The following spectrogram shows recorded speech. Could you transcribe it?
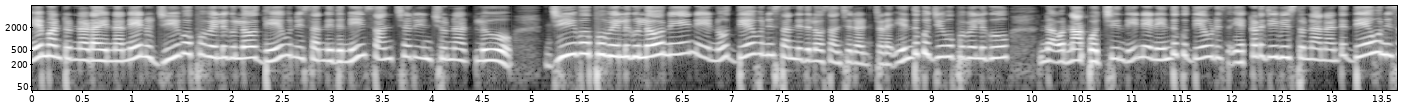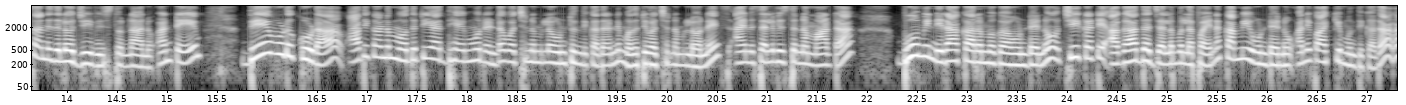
ఏమంటున్నాడు ఆయన నేను జీవపు వెలుగులో దేవుని సన్నిధిని సంచరించున్నట్లు. జీవపు వెలుగులోనే నేను దేవుని సన్నిధిలో సంచరించడం. ఎందుకు జీవపు వెలుగు? నాకు వచ్చింది నేను ఎందుకు దేవుడి ఎక్కడ జీవిస్తున్నానంటే దేవుని సన్నిధిలో జీవిస్తున్నాను. అంటే దేవుడు కూడా ఆదికాండం మొదటి అధ్యాయము రెండవ వచనంలో ఉంటుంది కదండి మొదటి వచనంలోనే. ఆయన సెలవిస్తున్న మాట భూమి నిరాకారముగా ఉండెను చీకటి అగాధ జలముల పైన కమ్మి ఉండెను అని వాక్యం ఉంది కదా.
